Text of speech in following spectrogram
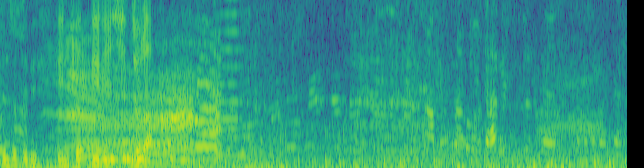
তিনশো তিরিশ। তিনশো তিরিশ জোড়া দুই দাঁত করছে নাকি দাম করতেছে না দাম করতেছে বয়স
